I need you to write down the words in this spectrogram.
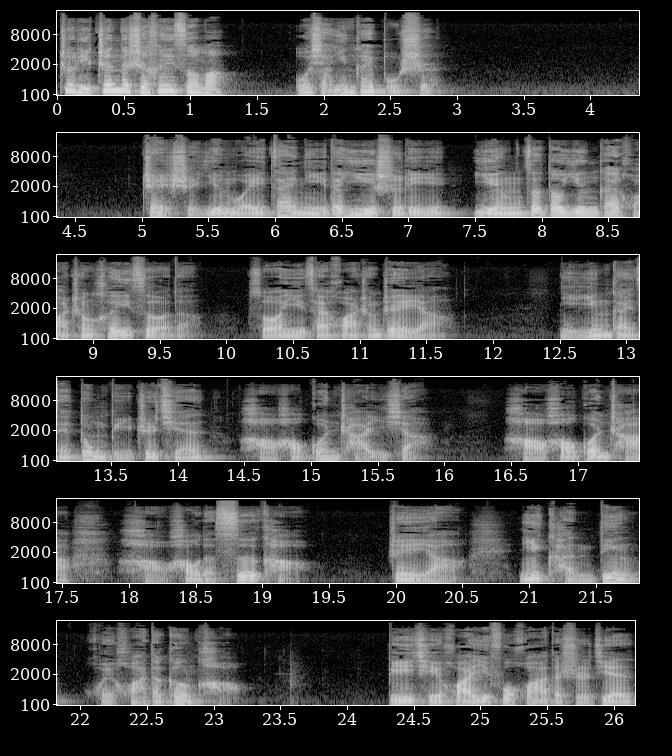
这里真的是黑色吗？我想应该不是。”这是因为在你的意识里，影子都应该画成黑色的，所以才画成这样。你应该在动笔之前好好观察一下，好好观察，好好的思考，这样你肯定会画得更好。比起画一幅画的时间，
